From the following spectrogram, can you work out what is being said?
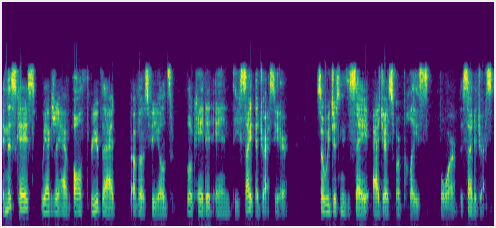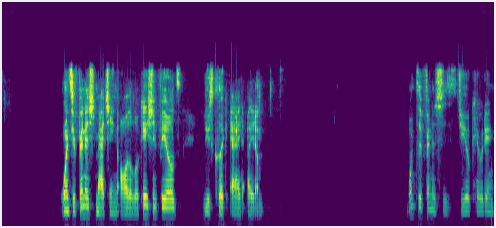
In this case, we actually have all three of that of those fields located in the site address here. So we just need to say address or place for the site address. Once you're finished matching all the location fields, you just click Add Item. Once it finishes geocoding,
